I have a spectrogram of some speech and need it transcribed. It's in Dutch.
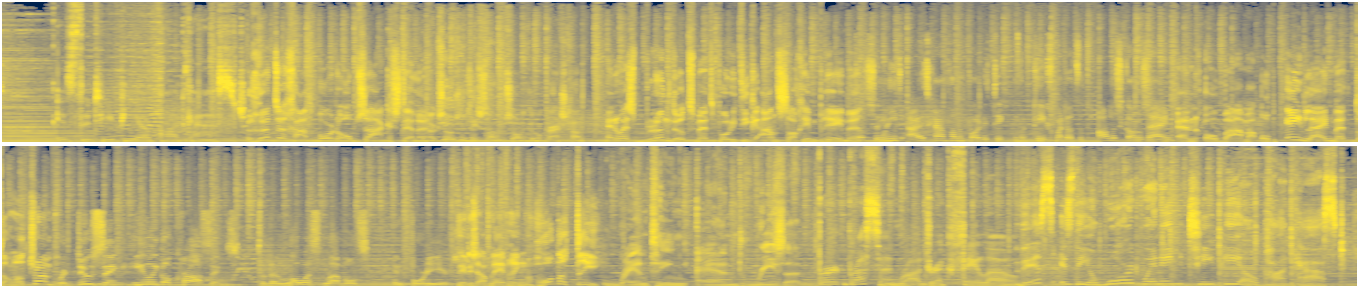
is the TPO podcast. Rutte gaat orde op zaken stellen. Ik zou het liefst dan persoonlijk in elkaar slaan. NOS blundert met politieke aanslag in Bremen. Dat ze niet uitgaan van een politiek motief, maar dat het alles kan zijn. En Obama op één lijn met Donald Trump. reducing illegal crossings to their lowest levels in 40 years. Dit is aflevering 103. Ranting and Reason. Bert Bresson, Roderick Phalo. This is the award winning TPO podcast.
